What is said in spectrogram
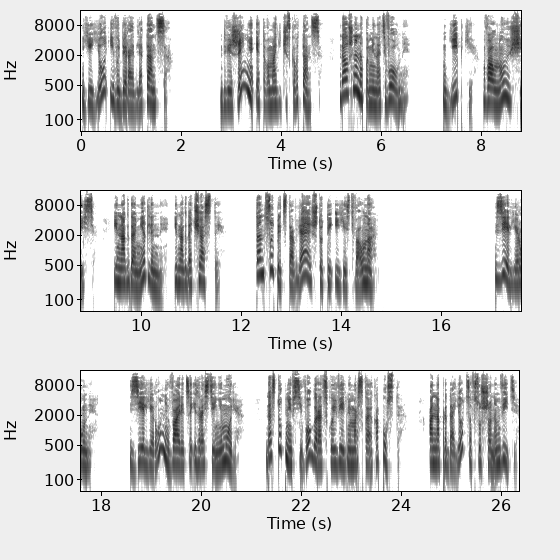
Ее и выбирай для танца. Движения этого магического танца должны напоминать волны. Гибкие, волнующиеся, Иногда медленные, иногда частые. Танцуй, представляя, что ты и есть волна. Зелье руны. Зелье руны варится из растений моря. Доступнее всего городской ведьме морская капуста. Она продается в сушеном виде.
